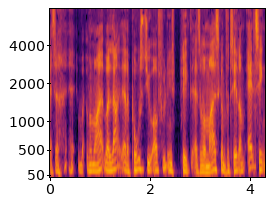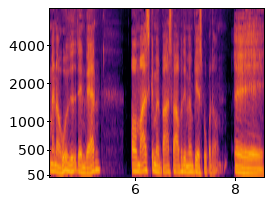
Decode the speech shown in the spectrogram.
altså, hvor, meget, hvor langt er der positiv opfyldningspligt? Altså, hvor meget skal man fortælle om alting, man overhovedet ved i den verden? Og hvor meget skal man bare svare på det, man bliver spurgt om? Øh,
